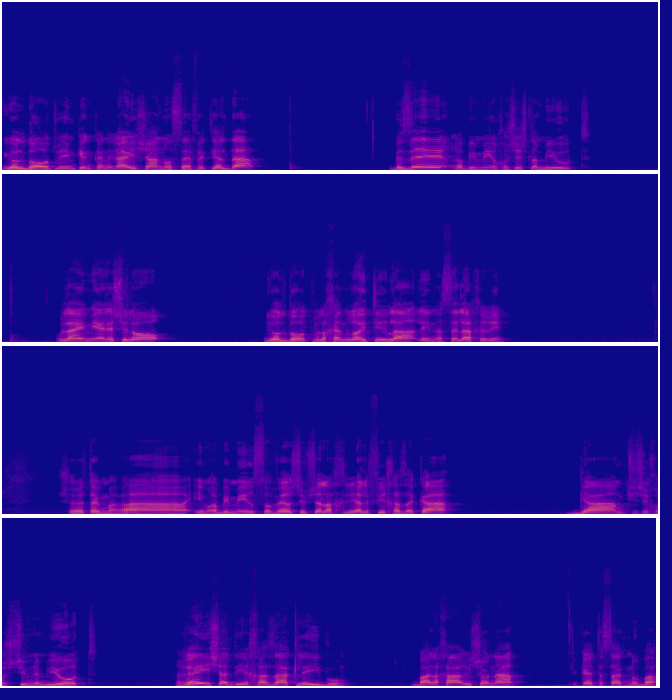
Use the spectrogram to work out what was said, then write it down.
יולדות, ואם כן כנראה האישה הנוספת ילדה, בזה רבי מאיר חושש למיעוט. אולי מאלה שלא יולדות, ולכן לא התיר לה להינשא לאחרים. שואלת הגמרא, אם רבי מאיר סובר שאפשר להכריע לפי חזקה, גם כשחוששים למיעוט, רישא די חזק לייבום. בהלכה הראשונה, שכעת עסקנו בה,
